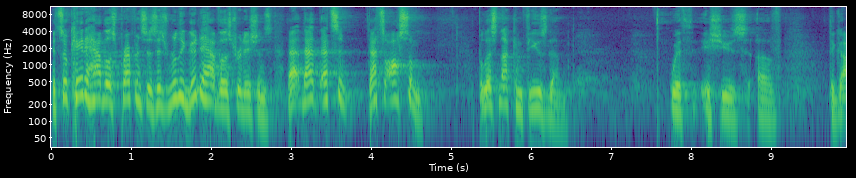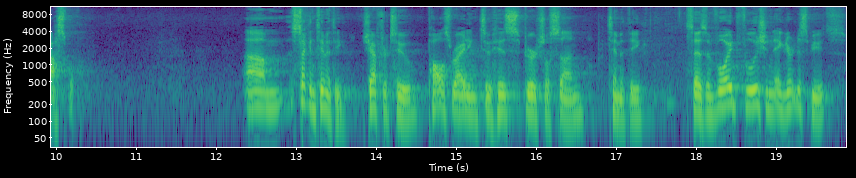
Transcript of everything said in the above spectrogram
It's okay to have those preferences. It's really good to have those traditions. That, that, that's, that's awesome. But let's not confuse them with issues of the gospel. Um, 2 Timothy chapter 2, Paul's writing to his spiritual son, Timothy, says, Avoid foolish and ignorant disputes,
